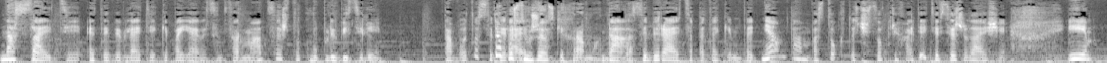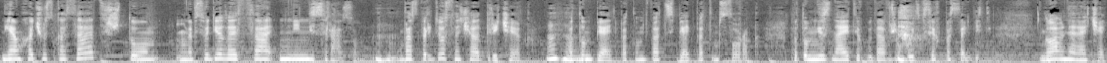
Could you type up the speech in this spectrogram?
на сайте этой библиотеки появится информация, что клуб любителей того-то собирается. Допустим, женских романов. Да, собирается по таким-то дням, там во столько-то часов приходите, все желающие. И я вам хочу сказать, что все делается не, не сразу. У вас придет сначала три человека, Мгм. потом пять, потом 25, потом 40. Потом не знаете, куда уже будет всех посадить. Главное начать.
